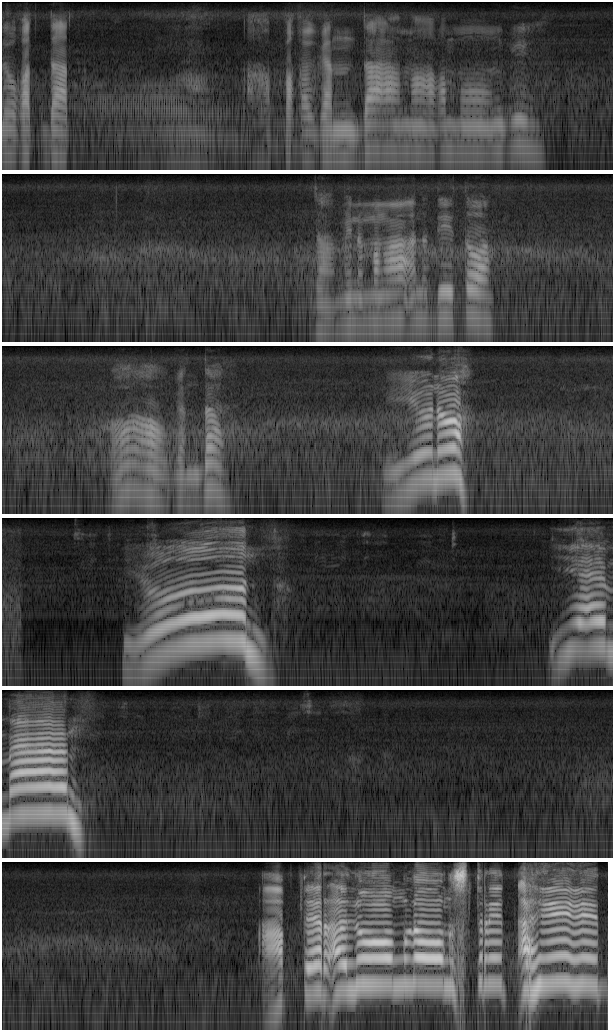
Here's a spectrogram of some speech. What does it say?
Look at that. Napakaganda mga kamonggi. Dami ng mga ano dito ah. Wow, ganda. Yun oh. Yun. Yeah, man. After a long, long street ahead.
